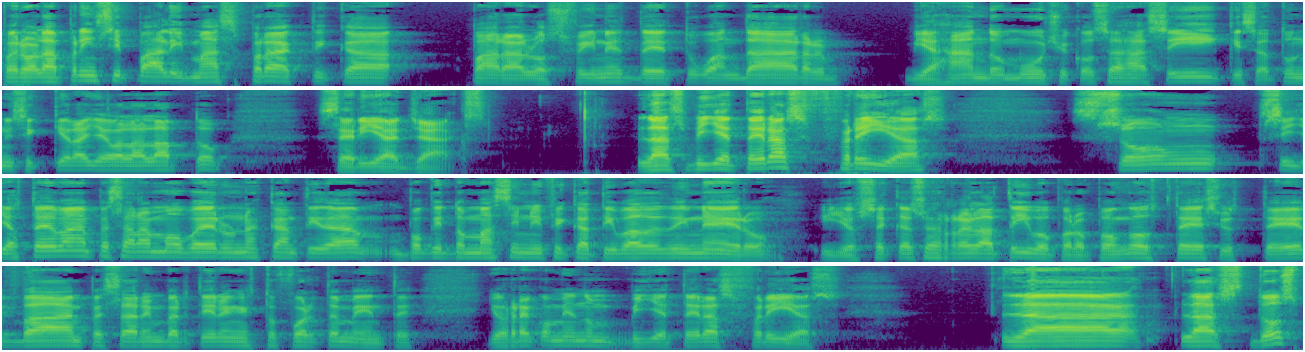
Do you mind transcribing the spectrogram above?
pero la principal y más práctica para los fines de tu andar viajando mucho y cosas así, quizá tú ni siquiera llevas la laptop, sería Jax. Las billeteras frías son, si ya ustedes van a empezar a mover una cantidad un poquito más significativa de dinero, y yo sé que eso es relativo, pero ponga usted, si usted va a empezar a invertir en esto fuertemente, yo recomiendo billeteras frías las dos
